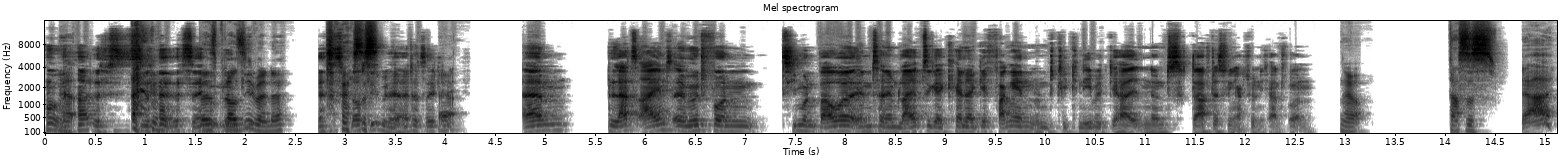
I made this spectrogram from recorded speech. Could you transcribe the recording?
Oh, ja. das, ist, das, ist, das ist plausibel, ne? Das ist plausibel, ja, tatsächlich. Ja. Ähm, Platz 1, er wird von Simon Bauer in seinem Leipziger Keller gefangen und geknebelt gehalten und darf deswegen aktuell nicht antworten. Ja. Das ist, ja,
